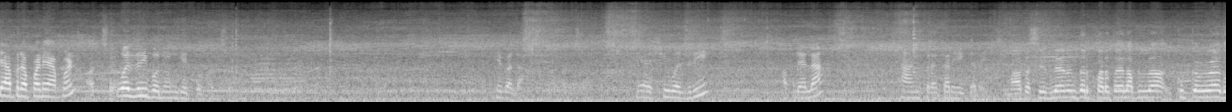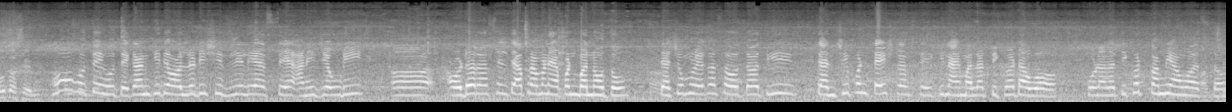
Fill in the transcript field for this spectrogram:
त्याप्रमाणे आपण अच्छा. वजरी बनवून घेतो. हे बघा. ही अशी वजरी आपल्याला छान प्रकारे हे करायची. मग आता शिजल्यानंतर परतायला आपल्याला खूप कमी वेळात होत असेल. हो होते होते. कारण की ती ऑलरेडी शिजलेली असते आणि जेवढी ऑर्डर असेल त्याप्रमाणे आपण बनवतो. त्याच्यामुळे कसं होतं ती त्यांची पण टेस्ट असते की नाही मला तिखट हवं कोणाला तिखट कमी हवं असतं.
